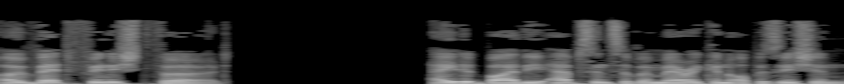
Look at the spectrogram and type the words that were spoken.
Ovett finished third. Aided by the absence of American opposition,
